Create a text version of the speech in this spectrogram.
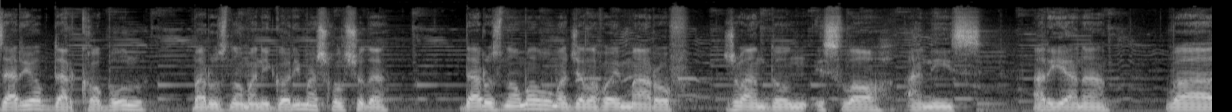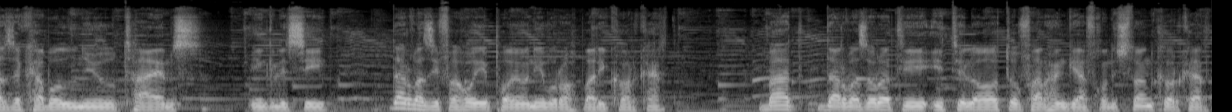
зарёб дар кобул ба рӯзноманигорӣ машғул шуда. Дар рӯзномаву маҷаллаҳои маъруф жвандун ислоҳ анис ариана ва the Kabul New Times инглисӣ дар вазифаҳои поёниву роҳбарӣ кор кард. Баъд дар вазорати иттилооту фарҳанги афғонистон кор кард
